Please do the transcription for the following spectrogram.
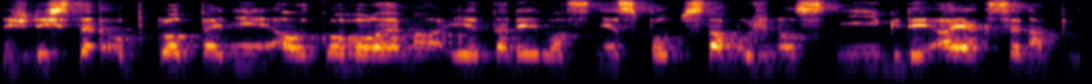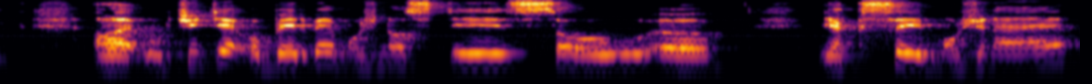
než když jste obklopeni alkoholem a je tady vlastně spousta možností, kdy a jak se napít. Ale určitě obě dvě možnosti jsou eh, jaksi možné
